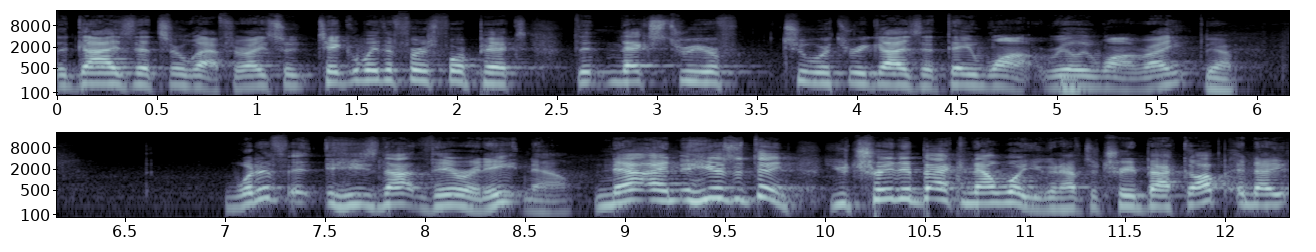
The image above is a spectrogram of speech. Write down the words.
the guys that are left, right? So take away the first four picks, the next three or two or three guys that they want, really mm. want, right? Yeah. what if it, he's not there at eight now? Now, and here's the thing: you traded back. Now what? You're gonna have to trade back up. And I,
